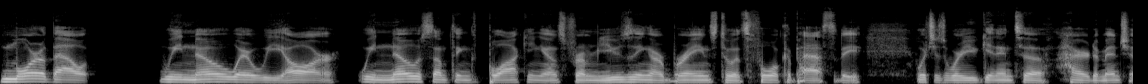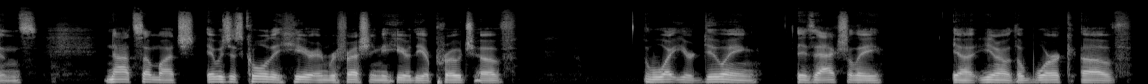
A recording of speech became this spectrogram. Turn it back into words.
more about we know where we are. We know something's blocking us from using our brains to its full capacity, which is where you get into higher dimensions. Not so much, it was just cool to hear and refreshing to hear the approach of what you're doing is actually, uh, you know, the work of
